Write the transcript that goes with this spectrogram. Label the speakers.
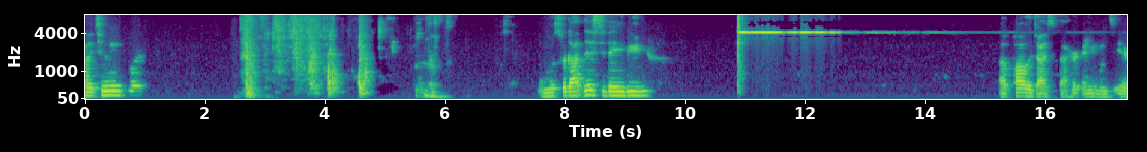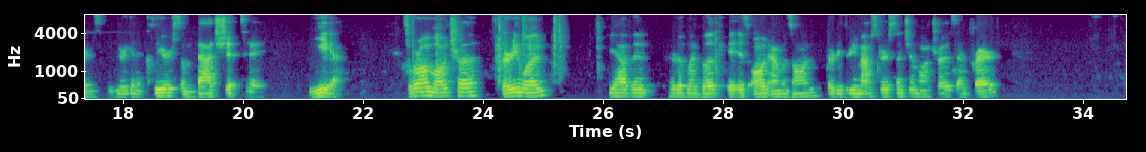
Speaker 1: my tuning fork. Hmm. Almost forgot this, baby. I apologize if that hurt anyone's ears. We're gonna clear some bad shit today. Yeah. So we're on mantra 31. If you haven't heard of my book, it is on Amazon 33 Master Ascension Mantras and Prayer.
